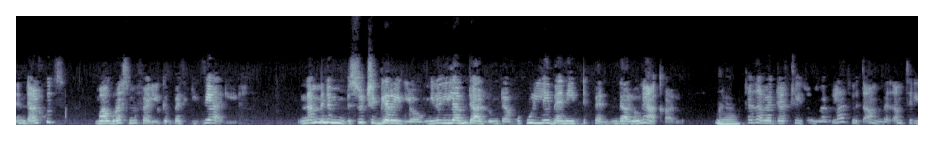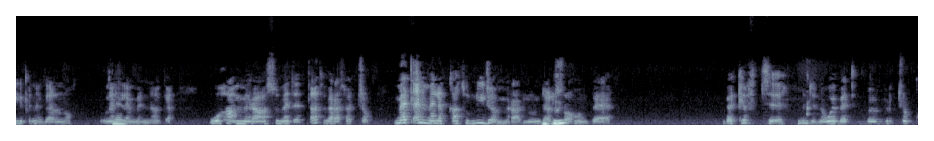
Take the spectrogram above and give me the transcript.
እንዳልኩት ማጉረስ የምፈልግበት ጊዜ አለ። እና ምንም እሱ ችግር የለውም። ነው ይለምዳሉም ደግሞ ሁሌ በእኔ ዲፐንድ እንዳልሆነ ያውቃሉ። ከዛ በእጃቸው ይዞ መብላት በጣም በጣም ትልቅ ነገር ነው። እውነት ለመናገር ውሃም ራሱ መጠጣት በራሳቸው መጠን መለካት ሁሉ ይጀምራሉ። እንዳልሽው አሁን በክፍት ምንድነው? ወይ በብርጭቆ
